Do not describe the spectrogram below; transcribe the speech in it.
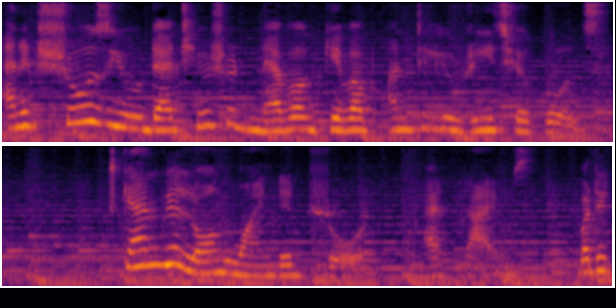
and it shows you that you should never give up until you reach your goals. It can be a long winded road at times, but it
